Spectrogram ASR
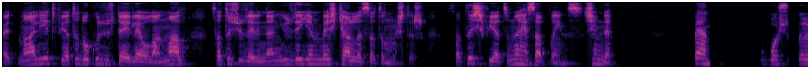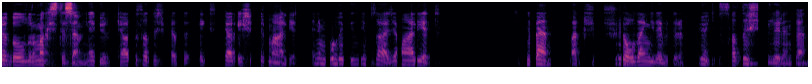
Evet, maliyet fiyatı 900 TL olan mal satış üzerinden %25 karla satılmıştır. Satış fiyatını hesaplayınız. Şimdi ben bu boşlukları doldurmak istesem ne diyor? Karlı satış fiyatı eksi kar eşittir maliyet. Benim burada bildiğim sadece maliyet. Şimdi ben bak şu, şu yoldan gidebilirim. Diyor ki satış üzerinden.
